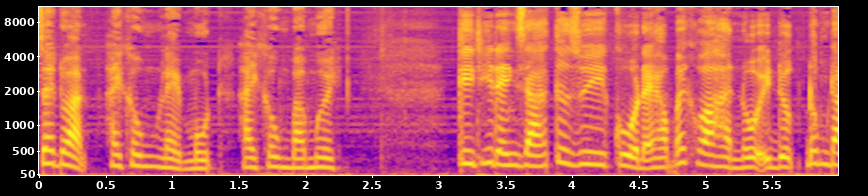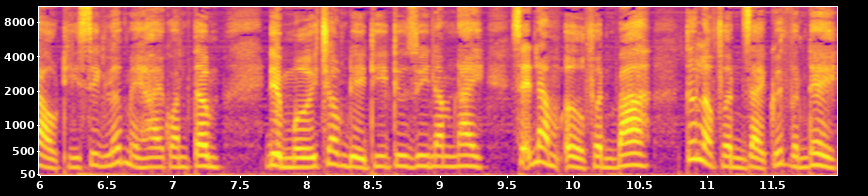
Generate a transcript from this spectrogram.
giai đoạn 2001-2030. Kỳ thi đánh giá tư duy của Đại học Bách khoa Hà Nội được đông đảo thí sinh lớp 12 quan tâm. Điểm mới trong đề thi tư duy năm nay sẽ nằm ở phần 3, tức là phần giải quyết vấn đề.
